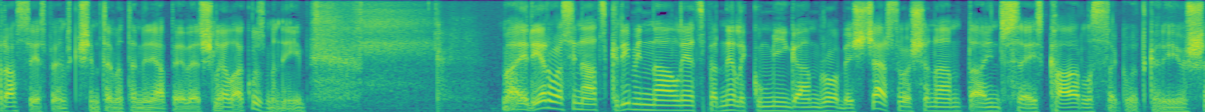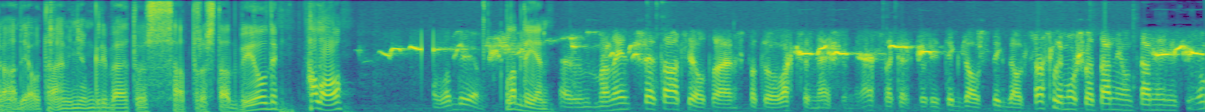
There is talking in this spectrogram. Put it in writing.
prasu, iespējams, ka šim tematam ir jāpievērš lielāka uzmanība. Vai ir ierosināts krimināllietas par nelikumīgām robežu šķērsošanām? Tā interesējas Kārlis, sakot, ka arī uz šādu jautājumu viņam gribētos atrast atbildi. Halo! Labdien! Labdien! Man interesē tāds jautājums par to vakcinēšanu. Ja? Es saku, ka ir tik daudz, tik daudz saslimušo, tā nu, nu,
